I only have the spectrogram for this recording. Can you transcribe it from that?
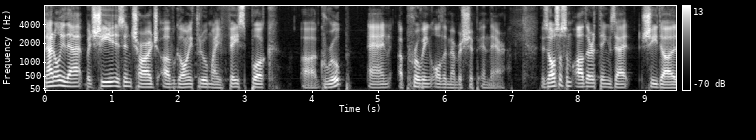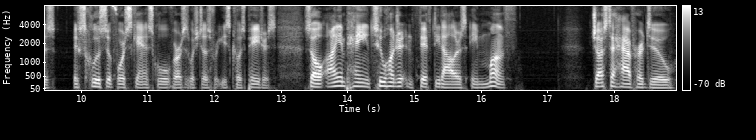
Not only that, but she is in charge of going through my Facebook uh, group and approving all the membership in there. There's also some other things that she does exclusive for Scan School versus what she does for East Coast Pagers. So I am paying $250 a month just to have her do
